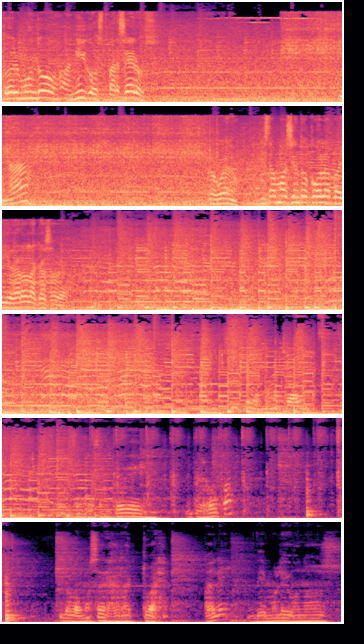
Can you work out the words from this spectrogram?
Todo el mundo, amigos, parceros. Y nada. Pero bueno, aquí estamos haciendo cola para llegar a la casa, vean. vamos a echar desengrasante de, de ropa y lo vamos a dejar actuar, ¿vale? Démosle unos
